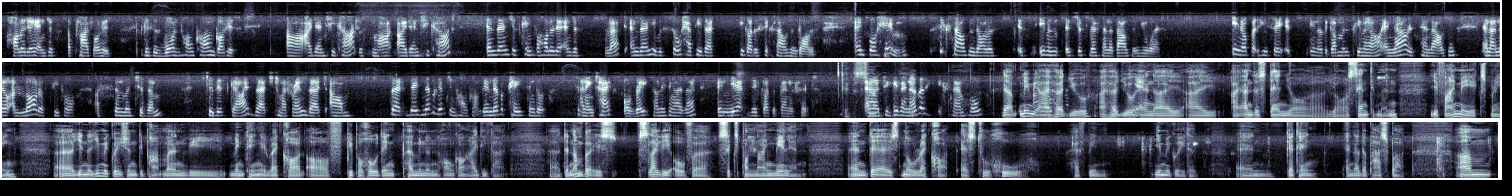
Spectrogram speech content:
holiday and just applied for his, because he's born in Hong Kong, got his uh, identity card, the smart identity card, and then just came for holiday and just left. And then he was so happy that he got the $6,000. And for him, $6,000 is even, it's just less than a thousand US. You know, but he say it's, you know, the government's giving out and now it's 10,000. And I know a lot of people are similar to them, to this guy, that, to my friend, that, um, that they've never lived in Hong Kong. They've never paid single cent tax or rates or anything like that. And yet they've got the benefit. Okay, Mr. Uh, to give another example, Yeah, Mimi, I I heard you. I heard you, Yeah. and I, I, I understand your your sentiment. If I may explain, uh, in the immigration department, we maintain a record of people holding permanent Hong Kong ID card. Uh, the number is slightly over 6.9 million, and there is no record as to who have been immigrated and getting another passport. Um,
